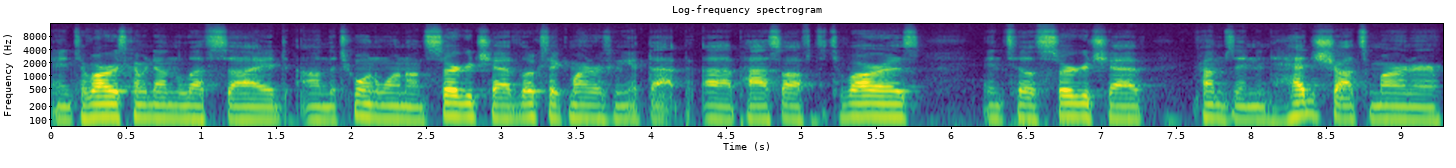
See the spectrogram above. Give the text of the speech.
and Tavares coming down the left side on the two on one on Sergachev. Looks like Marner's going to get that uh, pass off to Tavares until Sergachev comes in and headshots Marner.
